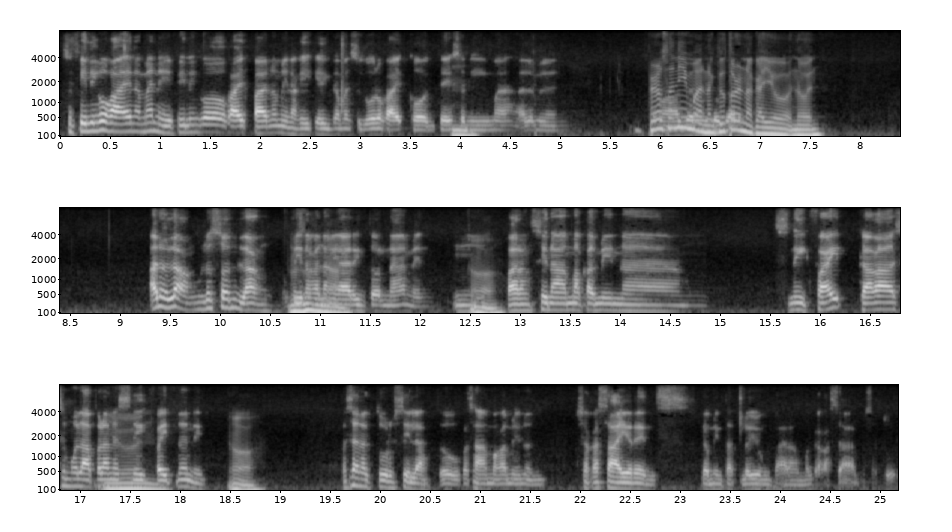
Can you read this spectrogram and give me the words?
Kasi feeling ko kaya naman eh. Feeling ko kahit paano may nakikinig naman siguro kahit konti hmm. sa Nima. Alam mo yun. Pero sa Nima, nagtutour na kayo noon? Ano lang, Luzon lang. Luzon pinaka nangyaring tour namin. Mm, oh. Parang sinama kami ng snake fight. Kakasimula pa lang ng snake fight noon eh. Oo. Oh. Kasi nag-tour sila. So kasama kami noon. Tsaka Sirens. Kaming tatlo yung parang magkakasama sa tour.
